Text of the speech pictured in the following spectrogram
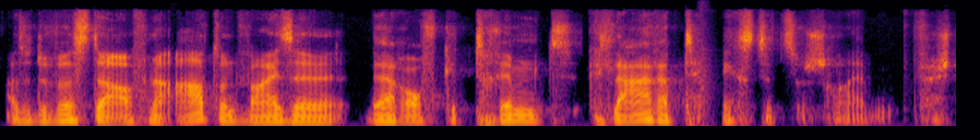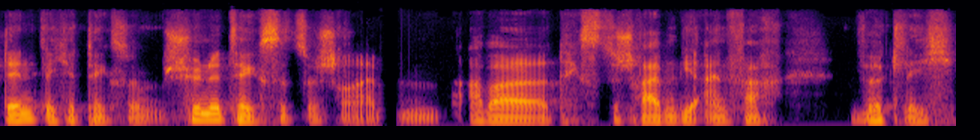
Also du wirst da auf eine Art und Weise darauf getrimmt, klare Texte zu schreiben, verständliche Texte, schöne Texte zu schreiben, aber Texte zu schreiben, die einfach wirklich,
